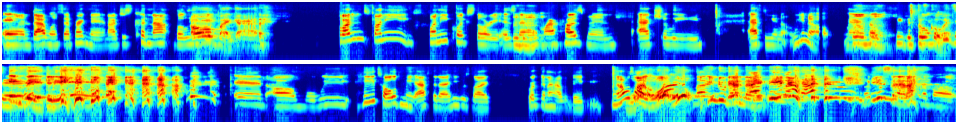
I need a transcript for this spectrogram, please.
And that one said pregnant, and I just could not believe. Oh it. my god. Fun, funny, funny, quick story is mm-hmm. that my husband actually, after you know, you know, mm-hmm. he was doing what Exactly. and um, we he told me after that he was like we're gonna have a baby. And I was what? like, what? Like, he knew that night. He like, knew. Like, he said, I... about?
